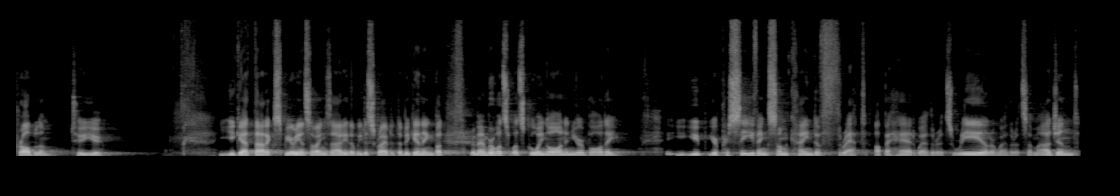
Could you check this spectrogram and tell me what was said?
problem to you. You get that experience of anxiety that we described at the beginning, but remember what's, what's going on in your body. you, you're perceiving some kind of threat up ahead, whether it's real or whether it's imagined.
